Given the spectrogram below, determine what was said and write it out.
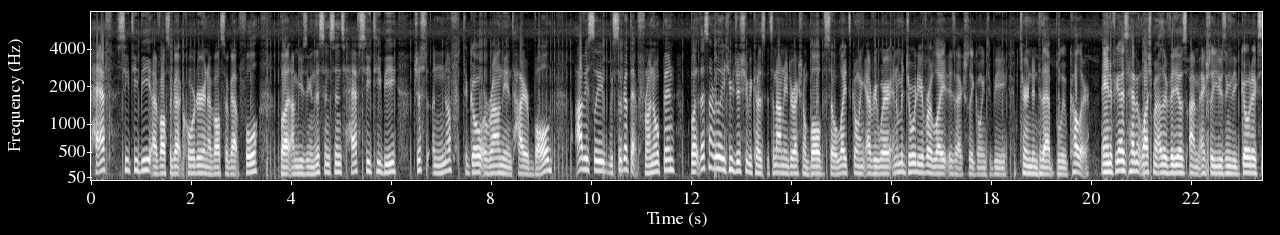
half CTB. I've also got quarter and I've also got full, but I'm using in this instance half CTB, just enough to go around the entire bulb. Obviously, we still got that front open, but that's not really a huge issue because it's an omnidirectional bulb, so light's going everywhere, and a majority of our light is actually going to be turned into that blue color. And if you guys haven't watched my other videos, I'm actually using the Godox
